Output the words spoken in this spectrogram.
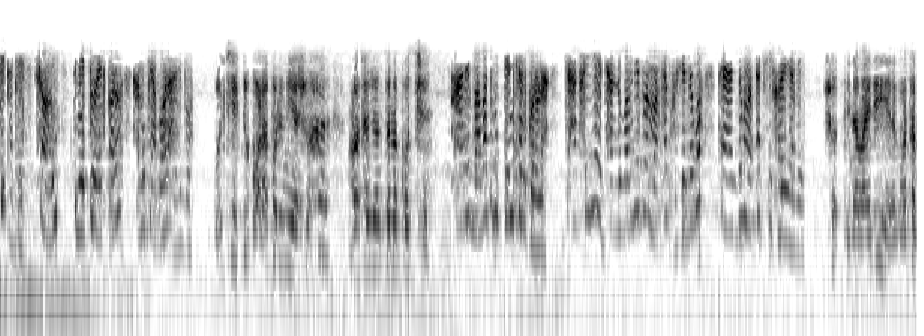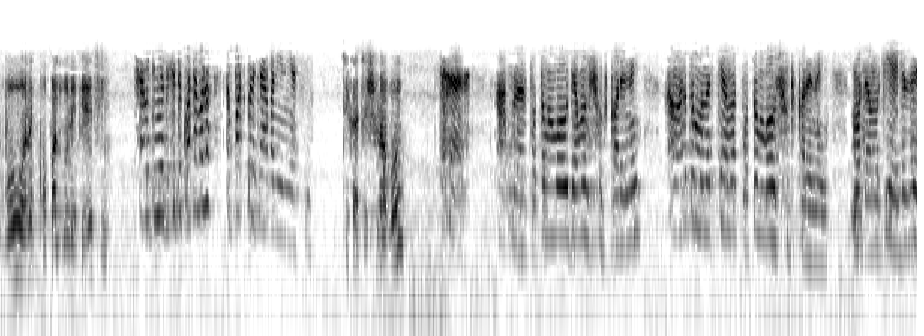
ঠিক আছে স্বামী তুমি একটু ওয়েট করো আমি যাব আর আসব বলছি একটু কড়া করে নিয়ে এসো। হ্যাঁ মাথা যন্ত্রণা করছে। আরে বাবা তুমি টেনশন করো না। চা খাইয়ে ঠান্ডা বাম দিয়ে তোমার মাথা ঘষে দেবো। একদম মাথা ঠিক হয়ে যাবে। সত্যি না মাইরি? এরকম একটা বউ অনেক কপাল গুনে পেয়েছি। স্বামী তুমি ওদের সাথে কথা বলো পট করে চা বানিয়ে নিয়ে আসি। ঠিক আছে শোনাবো হ্যাঁ আপনার প্রথম বউ যেমন শুট করে নাই আমারও তো মনে হচ্ছে আমার প্রথম বউ শুট করে নাই। মোটামুটি এটা যে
